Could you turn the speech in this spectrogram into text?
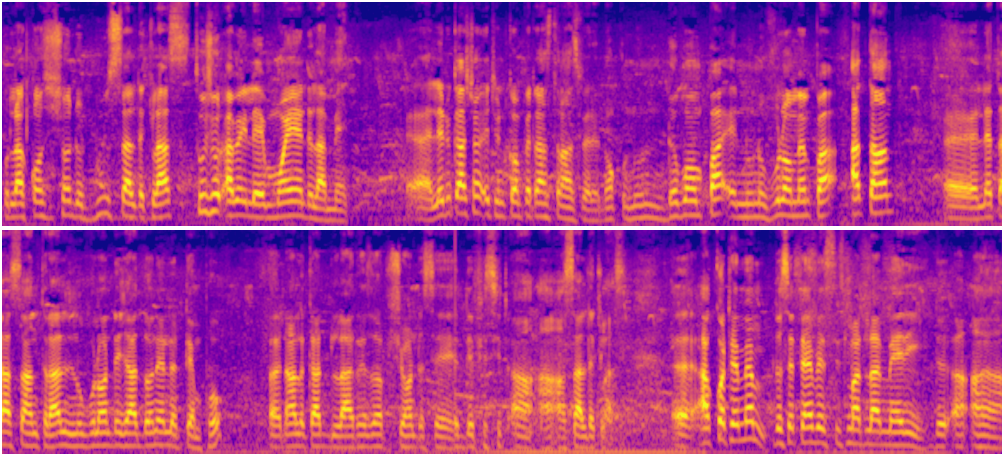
pour la construction de 12 salles de classe, toujours avec les moyens de la main. L'éducation est une compétence transférée, donc nous ne devons pas et nous ne voulons même pas attendre l'État central. Nous voulons déjà donner le tempo euh, dans le cadre de la résorption de ces déficits en, en- en salle de classe. Euh, à côté même de cet investissement de la mairie euh,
